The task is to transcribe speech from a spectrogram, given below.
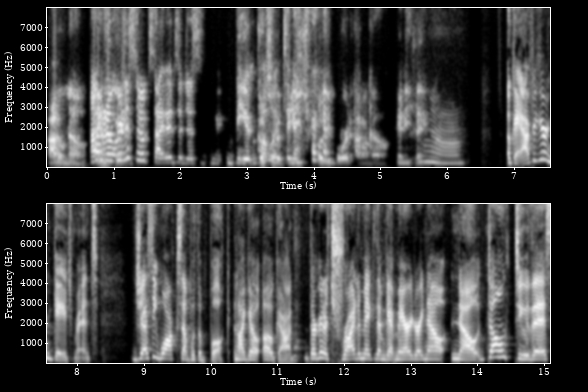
I don't know. I don't know. We're just so excited to just be in go to the public together. beach, buggy board. I don't know anything. Aw. Okay, after your engagement, Jesse walks up with a book, and I go, Oh God, they're gonna try to make them get married right now. No, don't do this.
